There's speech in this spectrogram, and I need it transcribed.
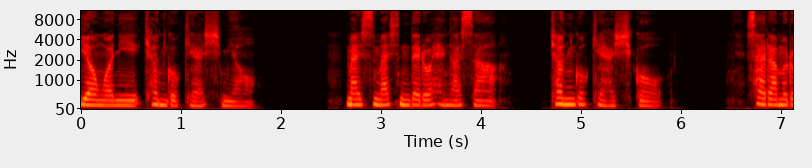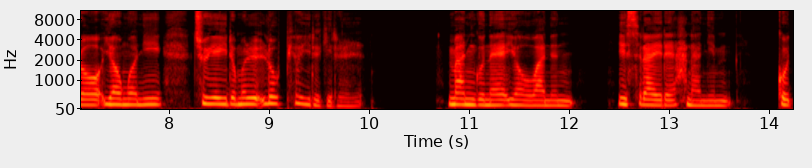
영원히 견고케 하시며 말씀하신 대로 행하사 견고케 하시고 사람으로 영원히 주의 이름을 높여 이르기를 만군의 여호와는 이스라엘의 하나님 곧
